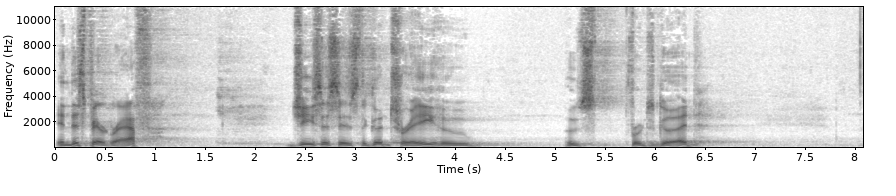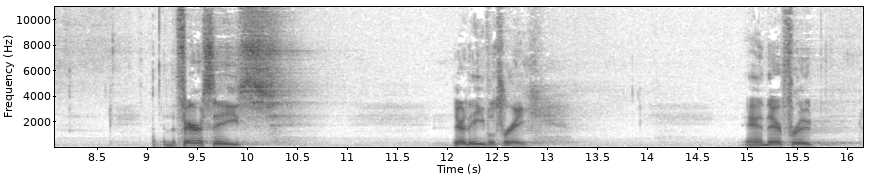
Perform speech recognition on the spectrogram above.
in this paragraph, Jesus is the good tree who, whose fruit is good. And the Pharisees, they're the evil tree. And their fruit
